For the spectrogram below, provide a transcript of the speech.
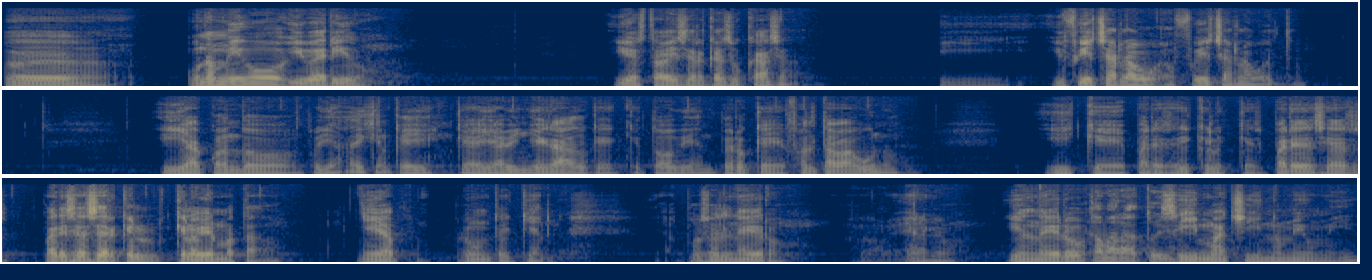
eh, un amigo iba herido. Y yo estaba ahí cerca de su casa. Y, y fui, a echar la, fui a echar la vuelta. Y ya cuando, pues ya dijeron que, que ya habían llegado, que, que todo bien, pero que faltaba uno. Y que parecía, que, que parecía, parecía ser que, que lo habían matado. Y ella preguntó quién. Pues el negro. A la verga. Y el negro, sí, machino, amigo mío.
